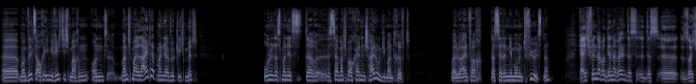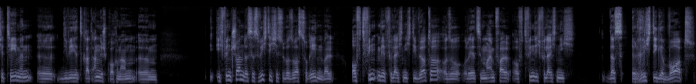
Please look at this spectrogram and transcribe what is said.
Äh, man will es ja auch irgendwie richtig machen. Und manchmal leidet man ja wirklich mit, ohne dass man jetzt, da, das ist ja manchmal auch keine Entscheidung, die man trifft. Weil du einfach das ja dann in dem Moment fühlst, ne? Ja, ich finde aber generell, dass, dass äh, solche Themen, äh, die wir jetzt gerade angesprochen haben, ähm, ich finde schon, dass es wichtig ist, über sowas zu reden, weil oft finden wir vielleicht nicht die Wörter, also oder jetzt in meinem Fall, oft finde ich vielleicht nicht das richtige Wort,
